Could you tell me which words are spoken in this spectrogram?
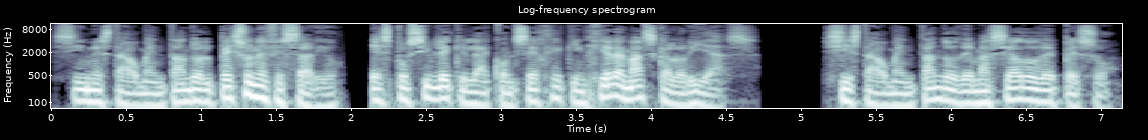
Si no está aumentando el peso necesario, es posible que le aconseje que ingiera más calorías. Si está aumentando demasiado de peso,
